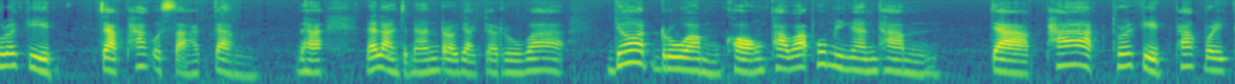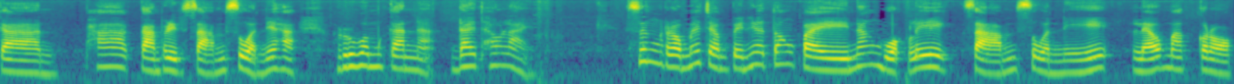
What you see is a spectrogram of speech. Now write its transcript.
ธุรกิจ จากภาคอุตสาหกรรมนะคะและหลังจากนั้นเราอยากจะรู้ว่า ยอดรวมของภาวะผู้มีงานทำจากภาคธุรกิจ ภาคบริการ ภาคการผลิต 3 ส่วนเนี่ยค่ะรวมกันน่ะได้เท่าไหร่ ซึ่งเราไม่จำเป็นที่จะต้องไปนั่งบวกเลข 3 ส่วนนี้ แล้วมากรอก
